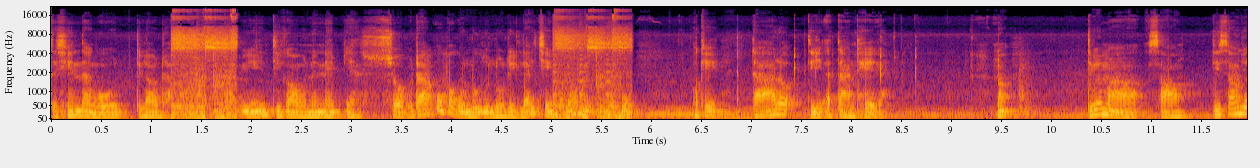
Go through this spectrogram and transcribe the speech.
တချင်းတန်ကိုဒီလောက်ထားပြီးရင်ဒီကောင်ကိုနည်းနည်းပြန်ရှော့ပါဒါကိုယ့်ဘက်ကိုလိုလိုတွေလိုက်ချိန်ပါနော်မသိဘူး okay ဒါကတော့ဒီအတန်ထဲတယ်နော် ဒီဘက်မှာဆောင်းဒီဆောင်းကြ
